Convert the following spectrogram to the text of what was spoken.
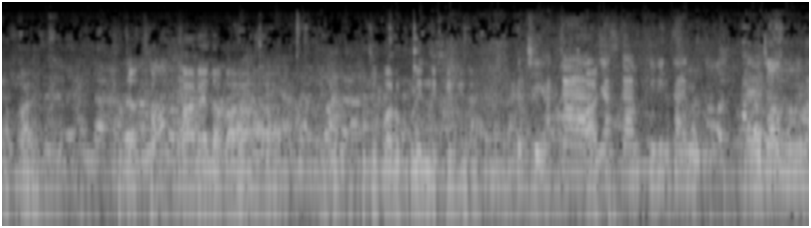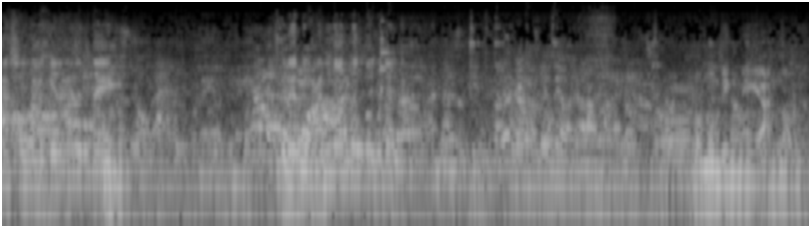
약간 진짜 젓갈에다가 그 고춧가루 뿌린 느낌이네 그치 약간 맛이. 약간 비릿한 멜전 맛이 나긴 하는데 음. 그래도 안 넣는 것보단 나아. 너무 밍밍해 안 넣으면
